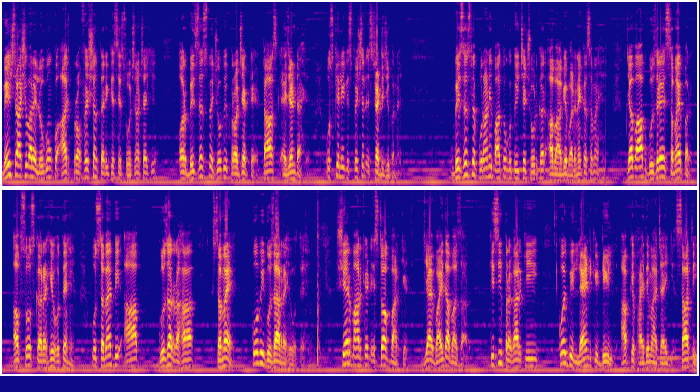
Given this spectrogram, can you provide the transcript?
मेष राशि वाले लोगों को आज प्रोफेशनल तरीके से सोचना चाहिए और बिज़नेस में जो भी प्रोजेक्ट है टास्क एजेंडा है, उसके लिए एक स्पेशल स्ट्रेटेजी बनाएँ। बिज़नेस में पुरानी बातों को पीछे छोड़कर अब आगे बढ़ने का समय है। जब आप गुजरे समय पर अफसोस कर रहे होते हैं, उस समय भी आप गुजर रहा समय को भी गुजार रहे होते हैं। शेयर मार्केट स्टॉक मार्केट या वायदा बाज़ार, किसी प्रकार की कोई भी लैंड की डील आपके फ़ायदे में आ जाएगी, साथ ही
